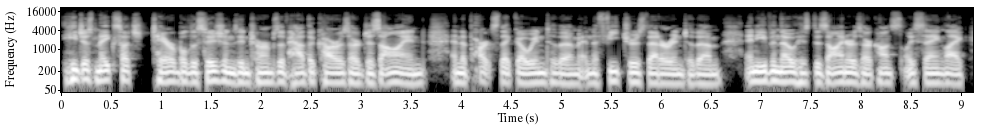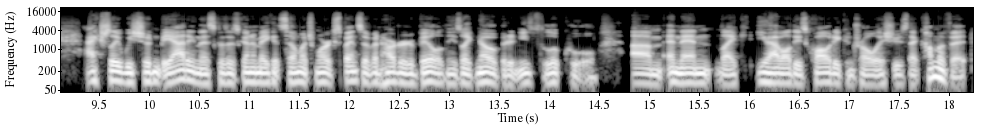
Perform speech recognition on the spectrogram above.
he just makes such terrible decisions in terms of how the cars are designed and the parts that go into them and the features that are into them. And even though his designers are constantly saying, like, actually, we shouldn't be adding this because it's going to make it so much more expensive and harder to build. And he's like, no, but it needs to look cool. Um, and then, like, you have all these quality control issues that come of it.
